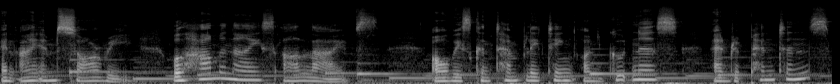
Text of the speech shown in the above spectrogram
and I am sorry will harmonize our lives. Always contemplating on goodness and repentance,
